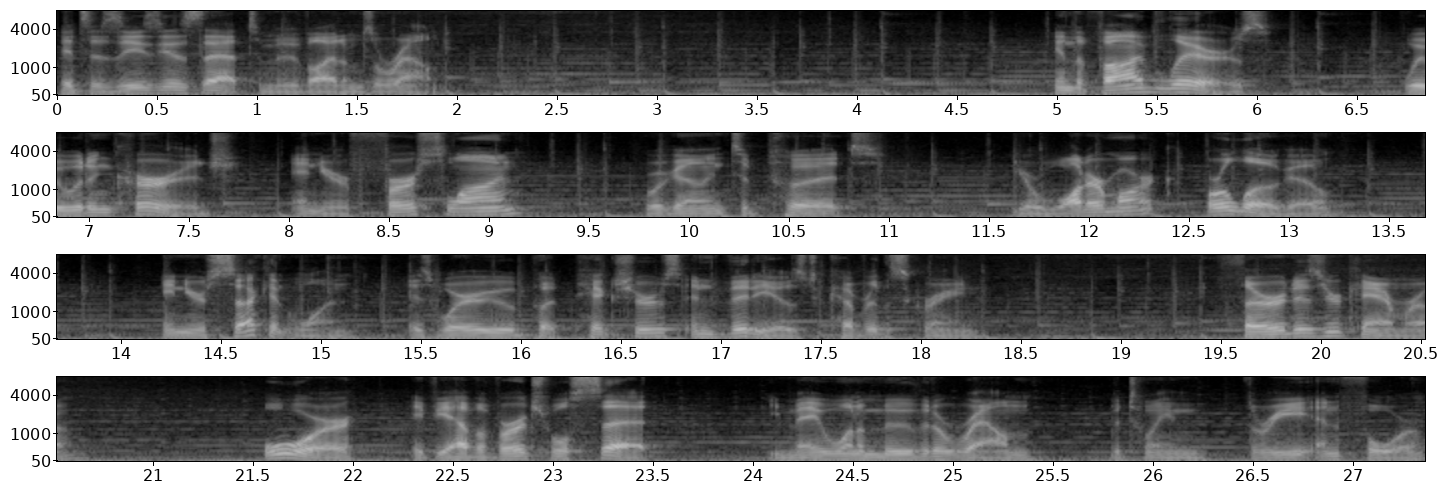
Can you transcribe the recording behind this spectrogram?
It's as easy as that to move items around. In the five layers, we would encourage in your first line, we're going to put your watermark or logo. In your second one is where you would put pictures and videos to cover the screen. Third is your camera, or if you have a virtual set, you may want to move it around between three and four,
